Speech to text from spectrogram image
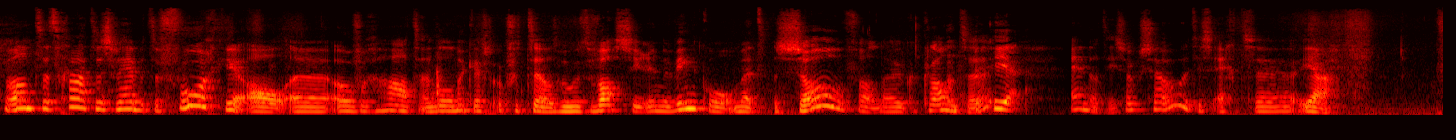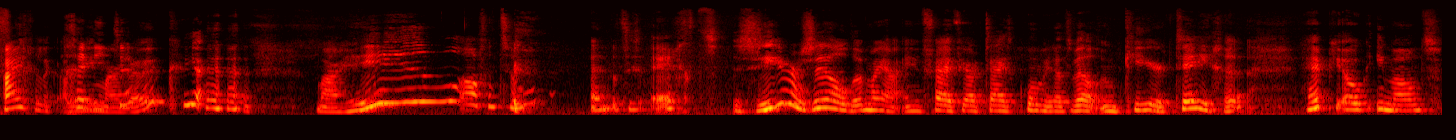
Want het gaat dus, we hebben het de vorige keer al eh, over gehad. En Lonneke heeft ook verteld hoe het was hier in de winkel met zoveel leuke klanten. Ja. En dat is ook zo. Het is echt, eh, ja, eigenlijk alleen maar leuk. maar heel af en toe. En dat is echt zeer zelden. Maar ja, in vijf jaar tijd kom je dat wel een keer tegen. Heb je ook iemand,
